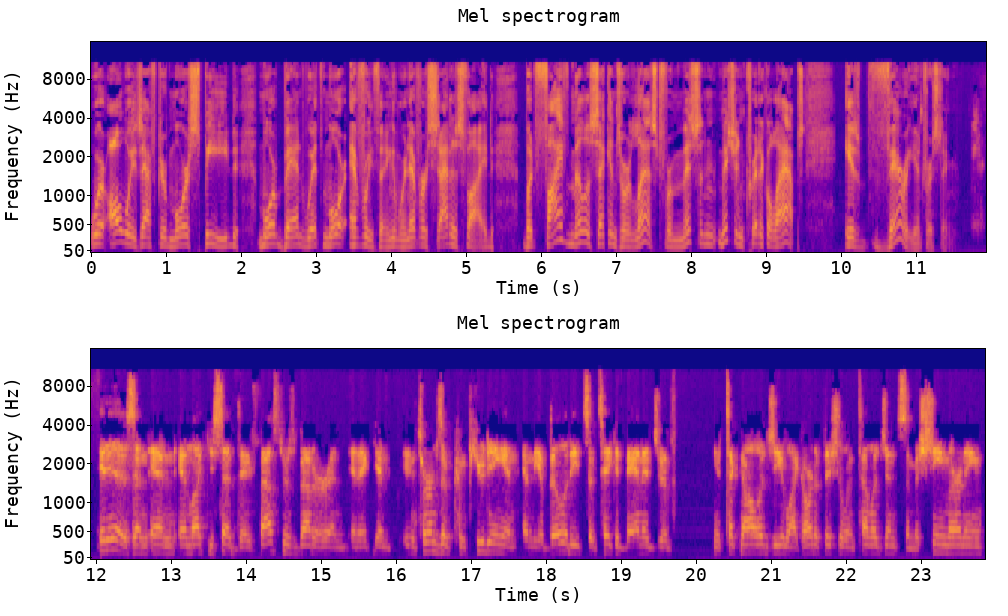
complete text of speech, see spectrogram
we're always after more speed, more bandwidth, more everything, and we're never satisfied. But five milliseconds or less for mission, mission critical apps is very interesting. It is, and and and like you said, Dave, faster is better, and and in in terms of computing and, and the ability to take advantage of you know, technology like artificial intelligence and machine learning,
